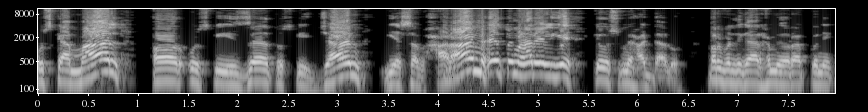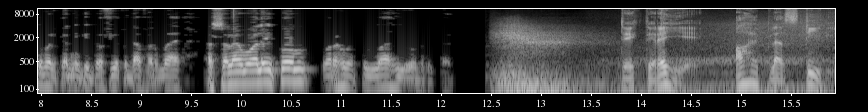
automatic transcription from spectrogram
اس کا مال اور اس کی عزت، اس کی جان، یہ سب حرام ہے تمہارے لیے کہ اس میں ہاتھ ڈالو۔ پروردگار ہمیں اور آپ کو نیک عمل کرنے کی توفیق عطا فرمائے۔ السلام علیکم ورحمۃ اللہ وبرکاتہ۔ دیکھتے رہیے آئی پلس ٹی وی،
